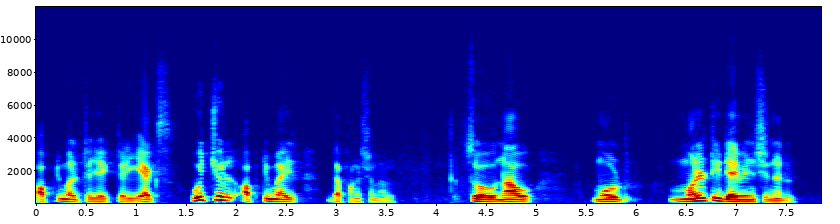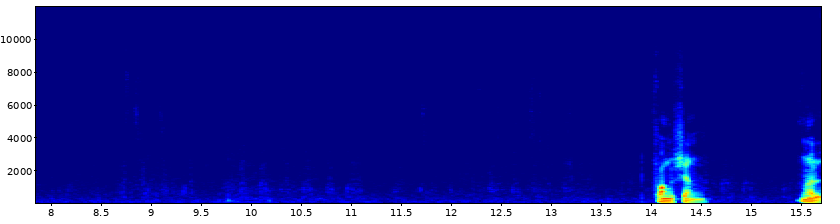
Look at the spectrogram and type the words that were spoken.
optimal trajectory x which will optimize the functional. So, now more multi-dimensional function null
